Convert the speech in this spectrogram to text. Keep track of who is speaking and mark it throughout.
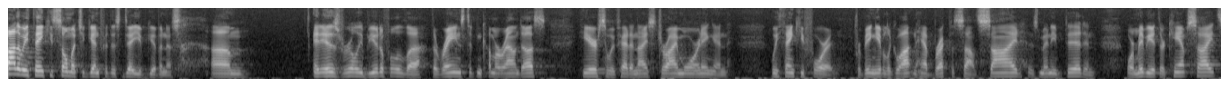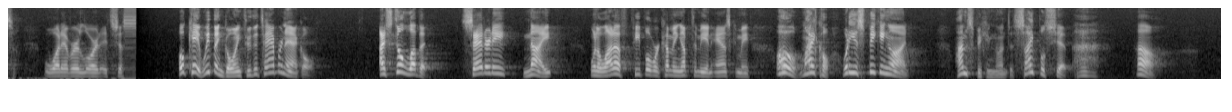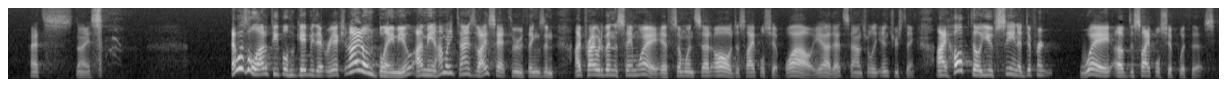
Speaker 1: Father, we thank you so much again for this day you've given us. Um, it is really beautiful. The, the rains didn't come around us here, so we've had a nice dry morning, and we thank you for it, for being able to go out and have breakfast outside, as many did, and, or maybe at their campsites, whatever, Lord. It's just, okay, we've been going through the tabernacle. I still love it. Saturday night, when a lot of people were coming up to me and asking me, Oh, Michael, what are you speaking on? I'm speaking on discipleship. oh, that's nice. that was a lot of people who gave me that reaction. I don't blame you. I mean, how many times have I sat through things and I probably would have been the same way if someone said, Oh, discipleship. Wow, yeah, that sounds really interesting. I hope, though, you've seen a different way of discipleship with this.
